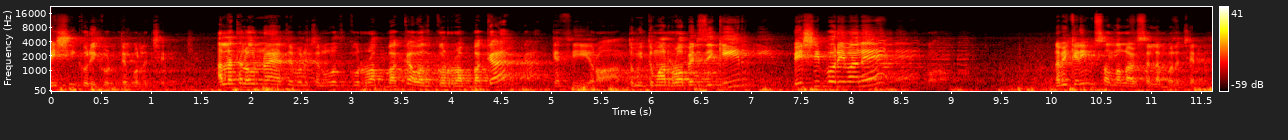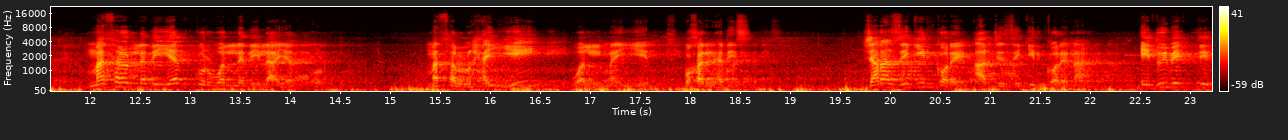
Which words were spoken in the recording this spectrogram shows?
বেশি করে করতে বলেছেন। আল্লাহ তাআলা অন্য আয়াতে বলেছেন, ওয়াজকুর রাব্বাকা ওয়াজকুর রাব্বাকা কাসীরা। তুমি তোমার রবের জিকির বেশি পরিমাণে নবী করিম সাল্লাল্লাহু আলাইহি সাল্লাম বলেছেন, মাসালুল লাযী ইয়াযকুর ওয়াল্লাযী লা ইয়াযকুর। মাসালুল হাইয়্যি ওয়াল মাইয়িত। বুখারীর হাদিস। যারা জিকির করে আর যে জিকির করে না, এই দুই ব্যক্তির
